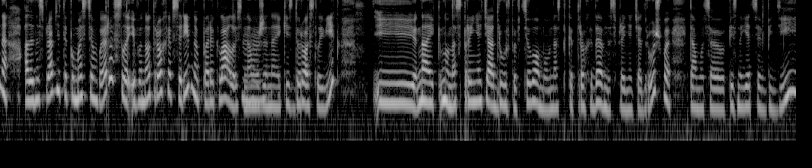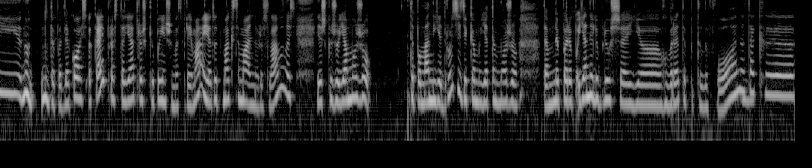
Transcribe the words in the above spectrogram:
абсурдне, але насправді, типу, ми з цим виросли, і воно трохи все рівно переклалось на Мгм. уже на якийсь дорослий вік. І на, ну, на сприйняття дружби в цілому, у нас таке трохи дивне сприйняття дружби. Там оце пізнається в біді. Ну, ну, типу, для когось окей, просто я трошки по-іншому сприймаю. Я тут максимально розслабилась. Я ж кажу, я можу. Типу, у мене є друзі, з якими я там можу там не переп... Я не люблю ще й е, говорити по телефону. Так, е,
